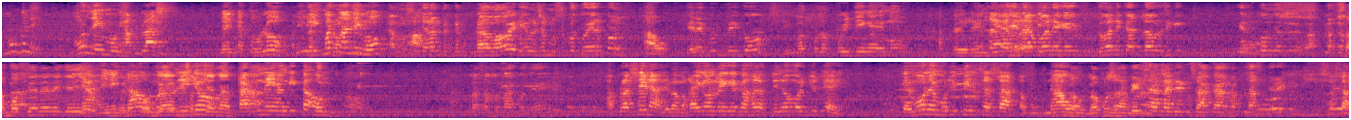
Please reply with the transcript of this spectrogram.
Mo gani, mo na imo ihaplas. Dahil katulog. Di iligmat na nimo. Amo Ah, sa kanang pagkanawa oy, di mo sa musugot o aircon. Aw, Dire pud mi ko. di man ko na pwede nga imong kay Lahira mo ni kay duha ni kadlaw sige. Aircon na aplas. Samot yan eh kay Ya, inignao ko yun ninyo. Karne ang gikaon. Oh. Aplasan mo na ako ni. Aplasin na, di ba? Makaingon rin ka kahalap, tinuod yun eh. Kaya mo na mo dipinsa sa kabugnaw. Gapo sa Pinsan na din usaka nga plus dire. Asa?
